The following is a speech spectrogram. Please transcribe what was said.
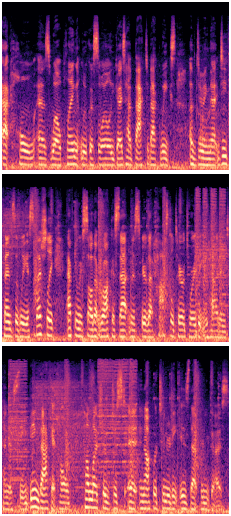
at home as well, playing at Lucas Oil? You guys have back-to-back weeks of doing that defensively, especially after we saw that raucous atmosphere, that hostile territory that you had in Tennessee. Being back at home, how much of just a, an opportunity is that for you guys?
